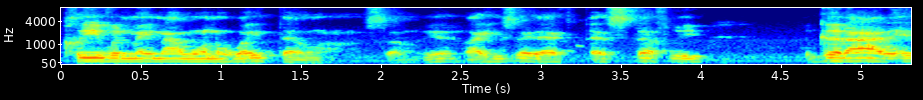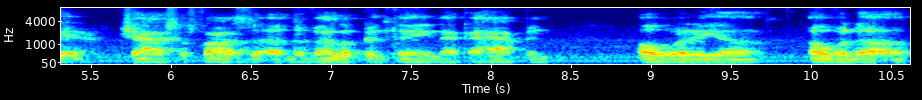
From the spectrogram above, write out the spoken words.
Cleveland may not want to wait that long. So yeah, like you say, that that's definitely a good idea, Josh, as far as the uh, developing thing that could happen over the uh, over the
